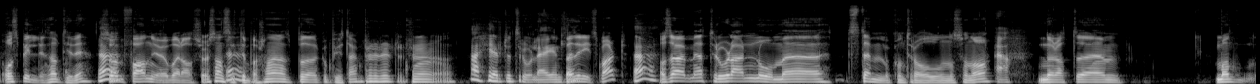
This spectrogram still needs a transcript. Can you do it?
Og spiller samtidig. Ja, ja. Så, for han gjør jo bare alt sjøl. Han sitter bare sånn på computeren. Det Det er helt utrolig, er egentlig. dritsmart. Ja. dritsmart. så- men jeg tror det er noe med stemmekontrollen og sånn òg. Ja. Når at eh, man,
